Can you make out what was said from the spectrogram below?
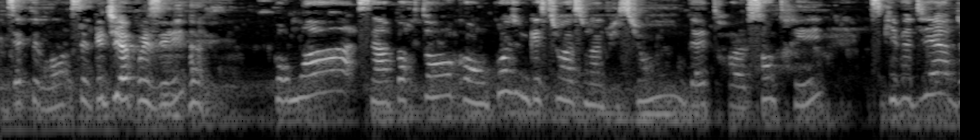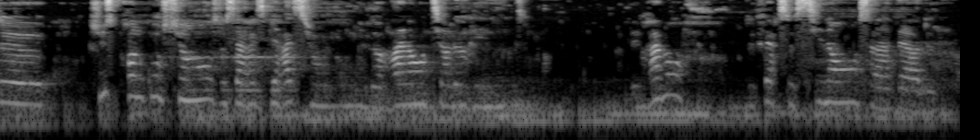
exactement, celle que tu as posée. Pour moi, c'est important quand on pose une question à son intuition d'être centré, ce qui veut dire de juste prendre conscience de sa respiration, de ralentir le rythme, et vraiment de faire ce silence à l'intérieur de vous.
